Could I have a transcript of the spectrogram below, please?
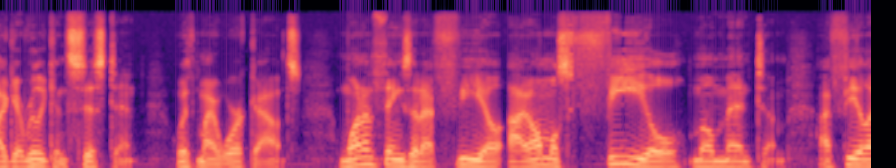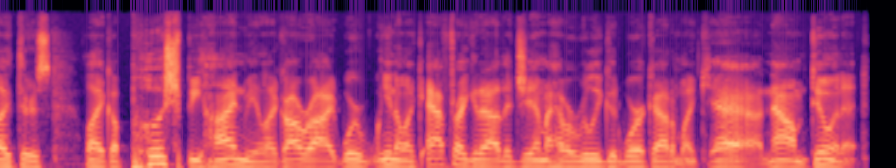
I get really consistent with my workouts. One of the things that I feel, I almost feel momentum. I feel like there's like a push behind me, like, all right, we're, you know, like after I get out of the gym, I have a really good workout. I'm like, yeah, now I'm doing it.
